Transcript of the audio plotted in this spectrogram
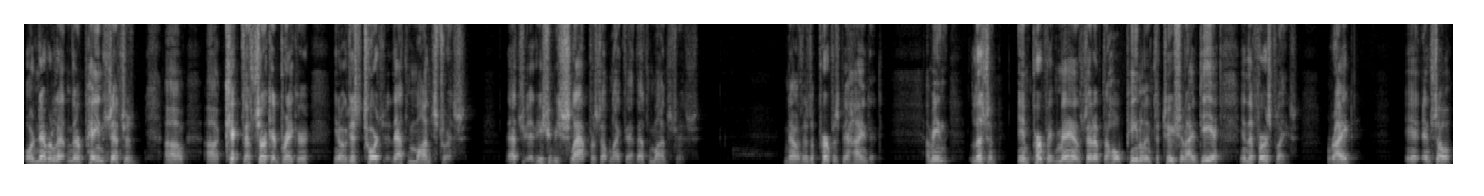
or never letting their pain sensors uh, uh, kick the circuit breaker. You know, just torture. That's monstrous. That's you should be slapped for something like that. That's monstrous. No, there's a purpose behind it. I mean, listen, imperfect man set up the whole penal institution idea in the first place, right? And so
